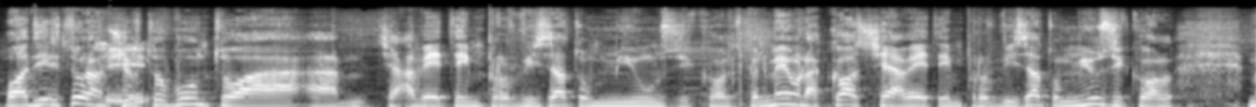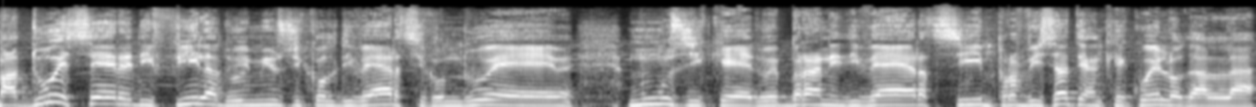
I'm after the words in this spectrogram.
o addirittura a un Sì. certo punto ha- ha- cioè, avete improvvisato un musical. Per me è una cosa, cioè, avete improvvisato un musical, ma due sere di fila, due musical diversi con due musiche, due brani diversi, improvvisati anche quello dal,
